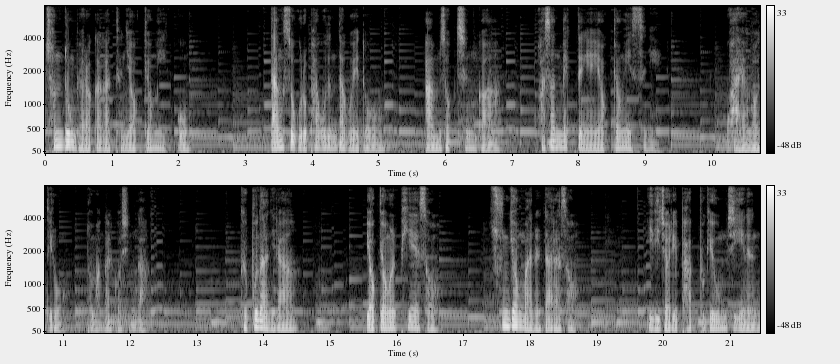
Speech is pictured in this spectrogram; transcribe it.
천둥 벼락과 같은 역경이 있고 땅 속으로 파고든다고 해도 암석층과 화산맥 등의 역경이 있으니 과연 어디로 도망갈 것인가? 그뿐 아니라 역경을 피해서 순경만을 따라서 이리저리 바쁘게 움직이는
